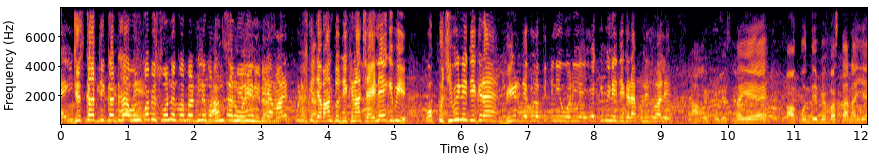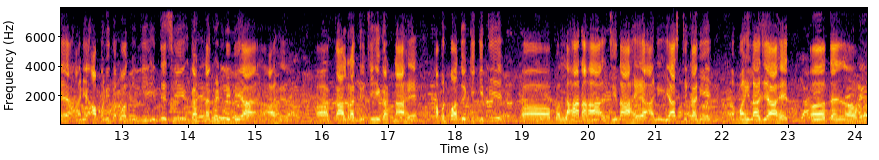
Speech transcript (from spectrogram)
ही। जिसका टिकट है उनको भी सोने को बैठने को ढंग से मिल ही नहीं रहा। हमारे पुलिस के जवान तो दिखना चाहिए नहीं कि भी। वो कुछ भी नहीं दिख रहा है। भीड़ देख लो कितनी हो रही है। एक भी नहीं दिख रहा है पुलिस वाले। यहाँ पे पोलीस नाही आहे कोणती व्यवस्था नाही आहे आणि आपण इथं पाहतो की इथेच ही घटना घडलेली आ- आहे. काल रात्रीची ही घटना आहे. आपण पाहतो की किती अ, ब- लहान हा जिना आहे आणि याच ठिकाणी महिला ज्या आहेत अ, त्या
